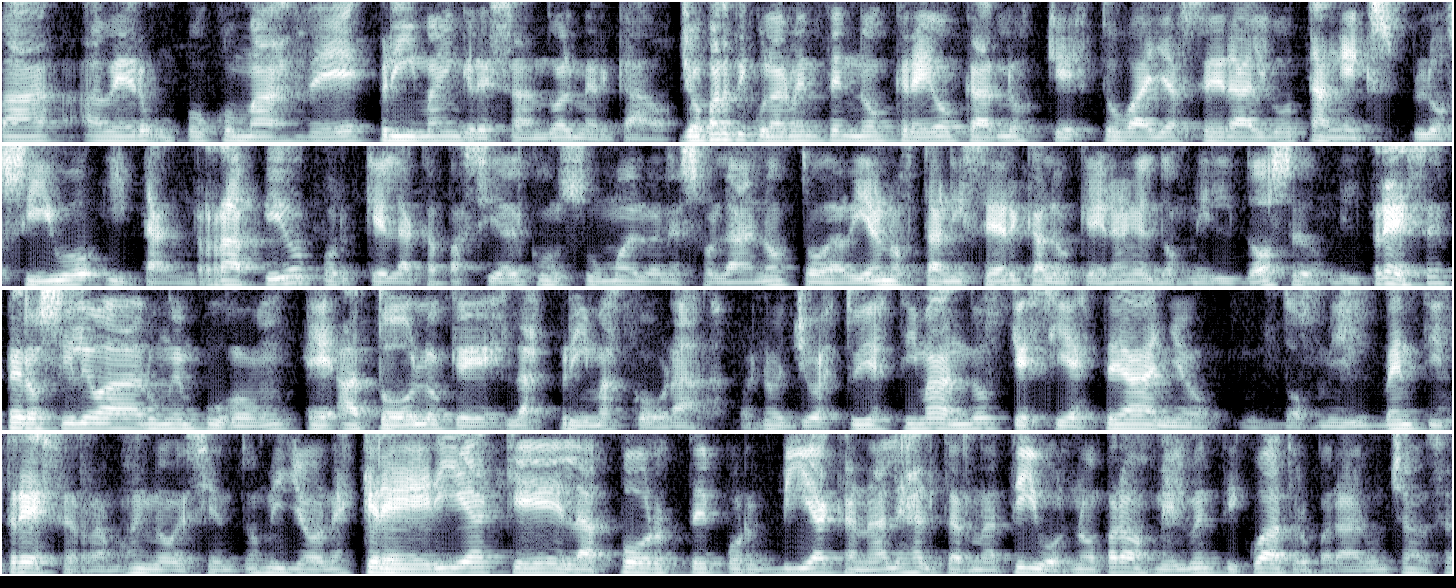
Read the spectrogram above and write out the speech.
va a haber un poco más de prima ingresando al mercado. Yo particularmente no creo, Carlos, que esto vaya a ser algo tan explosivo y tan rápido porque la capacidad del consumo del venezolano todavía no está ni cerca a lo que era en el 2012-2013, pero sí le va a dar un empujón eh, a todo lo que es las primas cobradas. Bueno, yo estoy estimando que si este año 2023 cerramos en 900 millones, creería que el aporte por vía canales alternativos, no para 2024, para dar un chance,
